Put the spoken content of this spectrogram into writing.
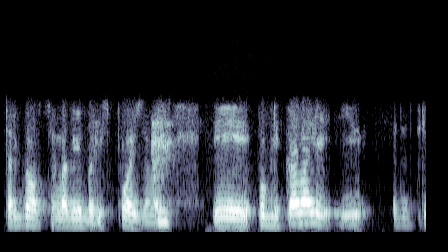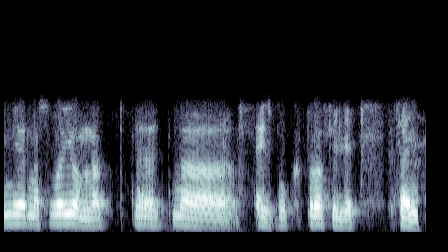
торговцы могли бы использовать, и публиковали и этот пример на своем, на, на Facebook профиле центра.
